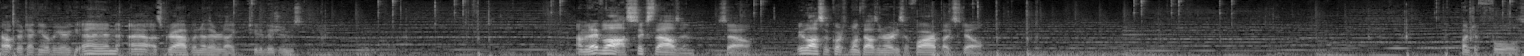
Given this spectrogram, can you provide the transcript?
Oh, they're attacking over here again. Uh, let's grab another, like, two divisions. I mean, they've lost 6,000, so... We lost, of course, 1,000 already so far, but still. Bunch of fools.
